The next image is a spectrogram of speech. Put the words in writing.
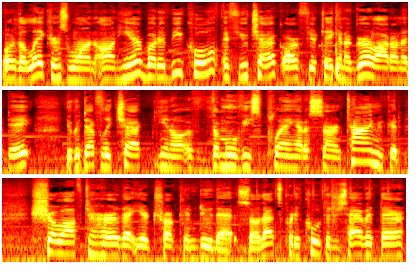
or the Lakers one on here, but it'd be cool if you check, or if you're taking a girl out on a date, you could definitely check, you know, if the movie's playing at a certain time, you could show off to her that your truck can do that. So that's pretty cool to just have it there.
